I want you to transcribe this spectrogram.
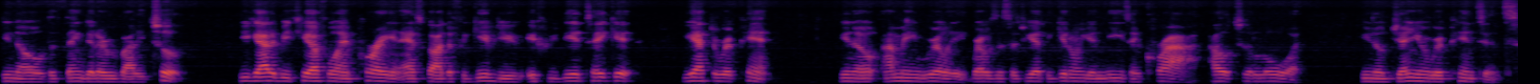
you know, the thing that everybody took. You got to be careful and pray and ask God to forgive you. If you did take it, you have to repent you know, I mean, really, brothers and sisters, you have to get on your knees and cry out to the Lord. You know, genuine repentance.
